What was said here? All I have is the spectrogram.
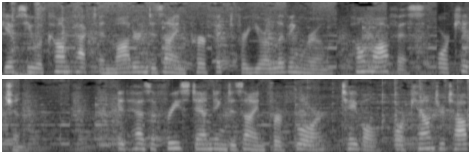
gives you a compact and modern design perfect for your living room, home office or kitchen. It has a freestanding design for floor, table, or countertop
